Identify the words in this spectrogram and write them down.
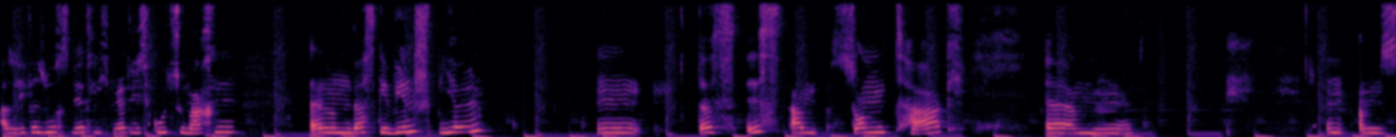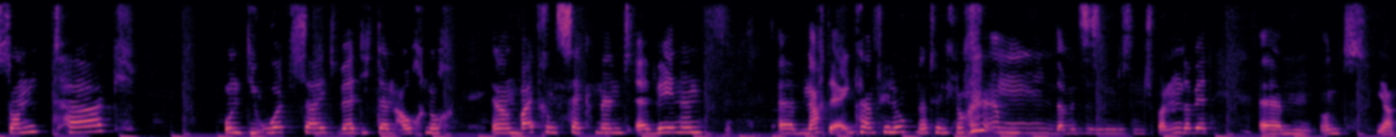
Also ich versuche es wirklich möglichst gut zu machen ähm, das Gewinnspiel. Mh, mm, das ist am Sonntag. Ähm, am Sonntag und die Uhrzeit werde ich dann auch noch in einem weiteren Segment erwähnen. Ähm, nach der Enker-Empfehlung natürlich noch, ähm, damit es ein bisschen spannender wird. Ähm, und ja.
